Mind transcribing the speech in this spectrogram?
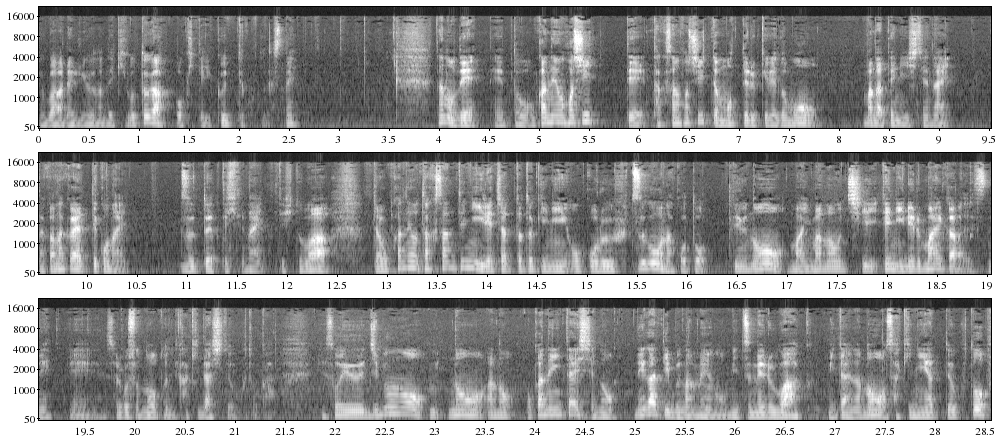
奪われるような出来事が起きていくってことですね。なので、えっと、お金を欲しいってたくさん欲しいって思ってるけれどもまだ手にしてないなかなかやってこないずっとやってきてないって人はじゃあお金をたくさん手に入れちゃった時に起こる不都合なことっていうのを、まあ、今のうち手に入れる前からですね、えー、それこそノートに書き出しておくとかそういう自分をのあのお金に対してのネガティブな面を見つめるワークみたいなのを先にやっておくと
